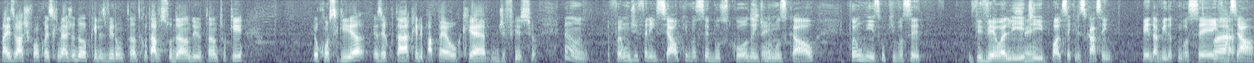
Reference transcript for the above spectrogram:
Mas eu acho que foi uma coisa que me ajudou, porque eles viram o tanto que eu estava estudando e o tanto que eu conseguia executar aquele papel que é difícil. Não, foi um diferencial que você buscou dentro Sim. do musical. Foi um risco que você viveu ali, Sim. de pode ser que eles ficassem pé da vida com você e É. falassem, ó,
